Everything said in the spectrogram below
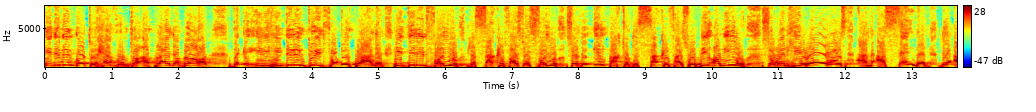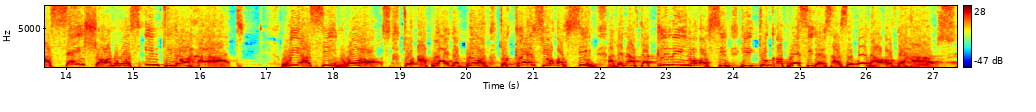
He didn't go to heaven to apply the blood. The, he, he didn't do it for a planet. He did it for you. The sacrifice was for you. So the impact of the sacrifice will be on you. So when he rose and ascended, the ascension was into your heart we are seeing was to apply the blood to cleanse you of sin and then after cleaning you of sin he took up residence as the owner of the house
